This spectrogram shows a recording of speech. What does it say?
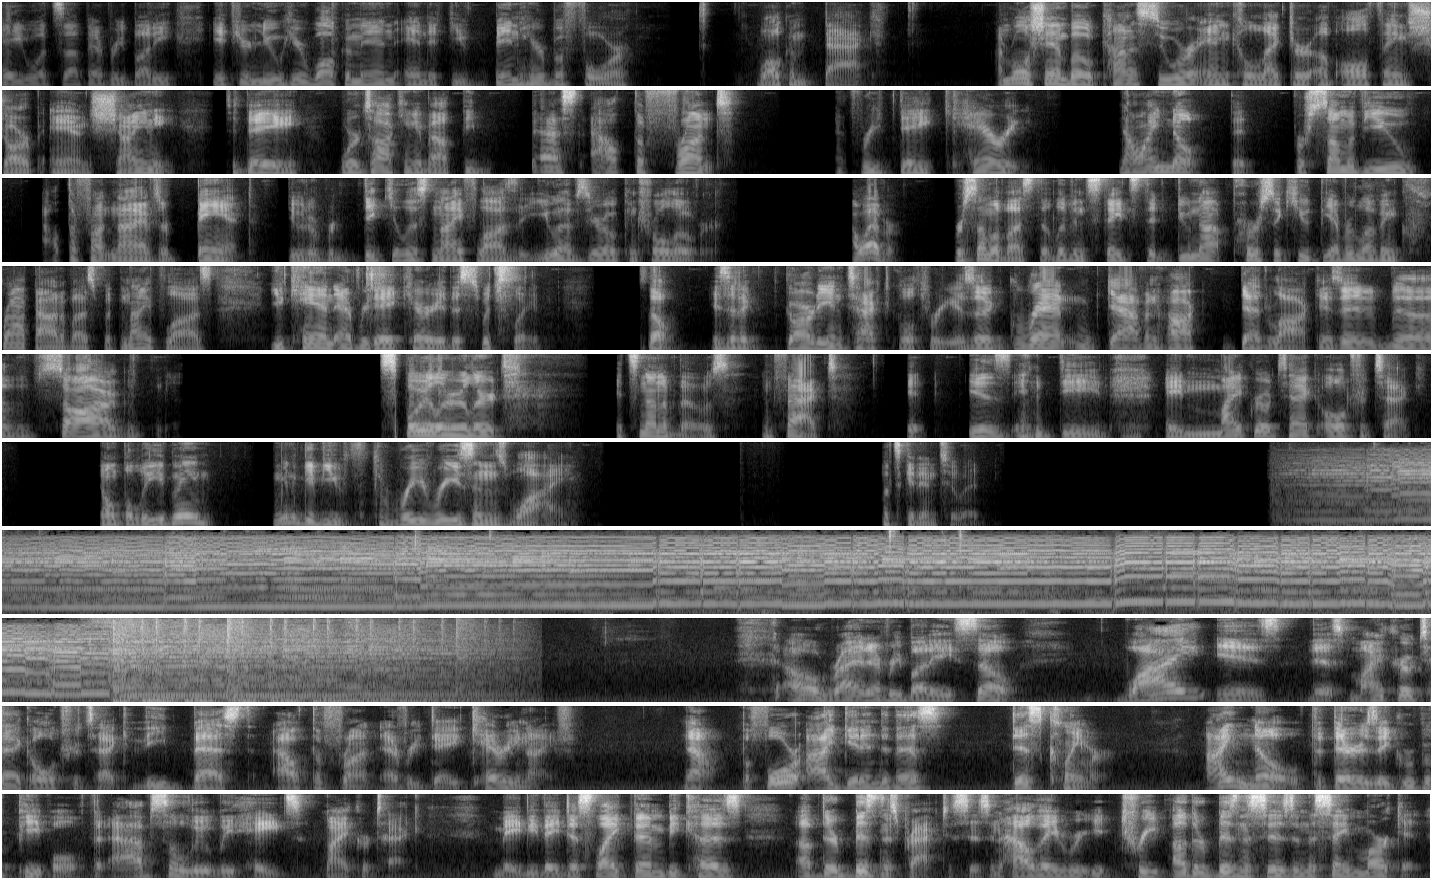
Hey, what's up, everybody? If you're new here, welcome in. And if you've been here before, welcome back. I'm Rollshambo, connoisseur and collector of all things sharp and shiny. Today, we're talking about the best out the front everyday carry. Now, I know that for some of you, out the front knives are banned due to ridiculous knife laws that you have zero control over. However, for some of us that live in states that do not persecute the ever loving crap out of us with knife laws, you can everyday carry this switchblade. So, is it a Guardian Tactical 3? Is it a Grant and Gavin Hawk Deadlock? Is it uh, a SOG? Spoiler alert, it's none of those. In fact, it is indeed a Microtech Ultratech. Don't believe me? I'm going to give you three reasons why. Let's get into it. All right, everybody. So, why is this Microtech Ultratech the best out the front everyday carry knife? Now, before I get into this, disclaimer. I know that there is a group of people that absolutely hates Microtech. Maybe they dislike them because of their business practices and how they re- treat other businesses in the same market.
